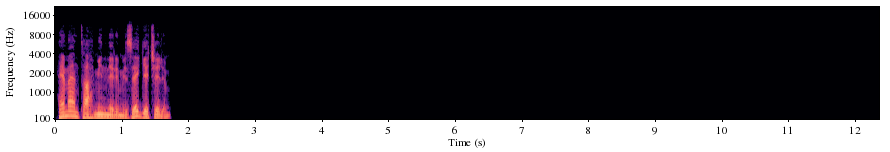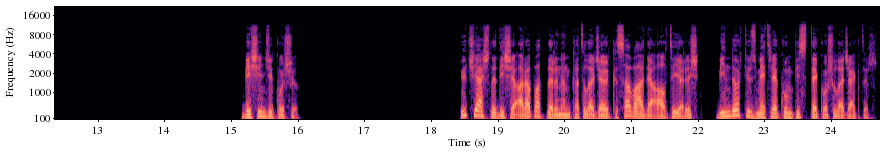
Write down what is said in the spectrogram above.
Hemen tahminlerimize geçelim. Beşinci koşu 3 yaşlı dişi Arap atlarının katılacağı kısa vade 6 yarış, 1400 metre kum pistte koşulacaktır.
